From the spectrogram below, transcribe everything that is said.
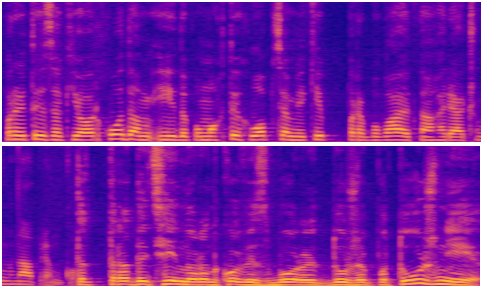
перейти за QR-кодом і допомогти хлопцям, які перебувають на гарячому напрямку. Традиційно ранкові збори дуже потужні, е,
